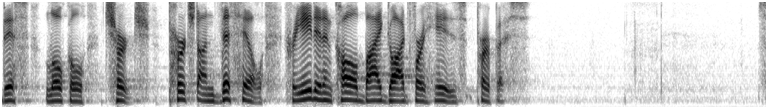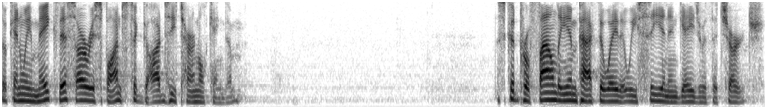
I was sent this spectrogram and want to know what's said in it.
this local church perched on this hill, created and called by God for his purpose. So, can we make this our response to God's eternal kingdom? This could profoundly impact the way that we see and engage with the church.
